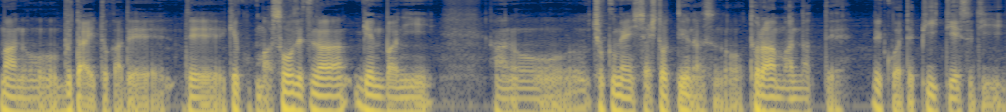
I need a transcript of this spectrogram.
まあ、あの舞台とかでで結構まあ壮絶な現場にあの直面した人っていうのはそのトラウマになってでこうやって PTSD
